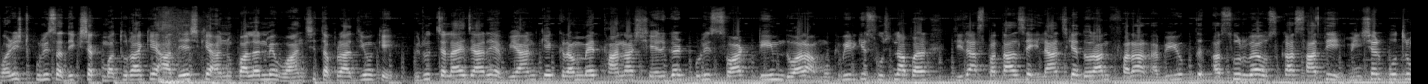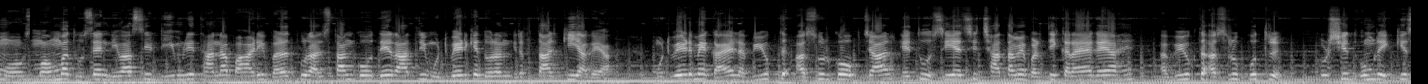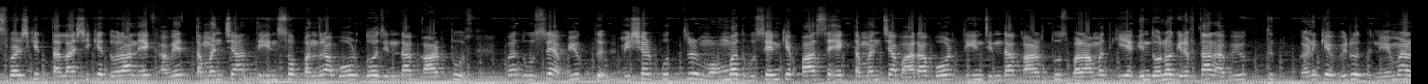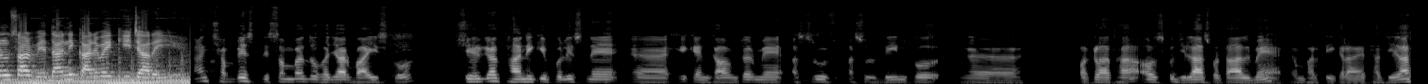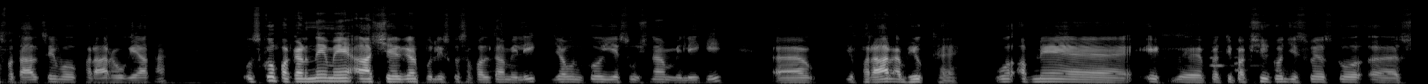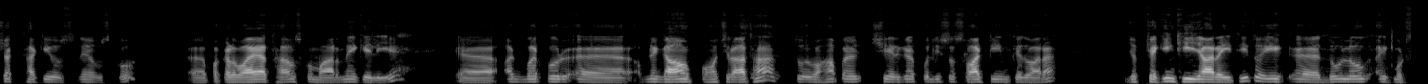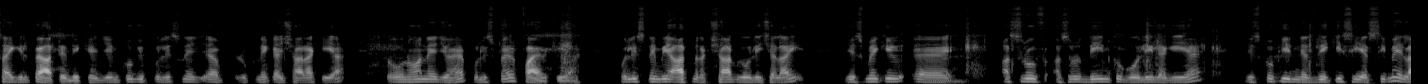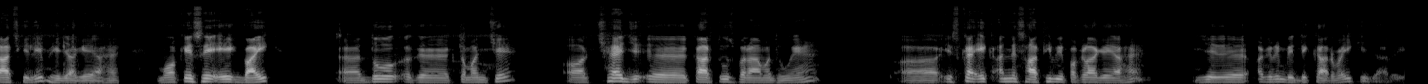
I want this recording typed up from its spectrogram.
वरिष्ठ पुलिस अधीक्षक मथुरा के आदेश के अनुपालन में वांछित अपराधियों के विरुद्ध चलाए जा रहे अभियान के क्रम में थाना शेरगढ़ पुलिस स्वाट टीम द्वारा मुखबिर की सूचना पर जिला अस्पताल से इलाज के दौरान फरार अभियुक्त असुर व उसका साथी मिंशर पुत्र मोहम्मद हुसैन निवासी डीमरी थाना पहाड़ी, भरतपुर, राजस्थान को देर रात्रि मुठभेड़ के दौरान गिरफ़्तार किया गया। मुठभेड़ में घायल अभियुक्त असुर को उपचार हेतु सी छाता में भर्ती कराया गया है। अभियुक्त असुर पुत्र खुर्शीद उम्र 21 वर्ष की तलाशी के दौरान एक अवैध तमंचा 315 बोर, दो ज़िंदा कारतूस व दूसरे अभियुक्त मिशर पुत्र मोहम्मद हुसैन के पास से एक तमंचा 12 बोर, तीन ज़िंदा कारतूस बरामद किए। इन दोनों गिरफ़्तार अभियुक्त गण के विरुद्ध नियमानुसार वैधानिक कार्रवाई की जा रही है। छब्बीस दिसंबर दो हज़ार बाईस को शेरगढ़ थाने की पुलिस ने एक एनकाउंटर में असरुद्दीन को पकड़ा था और उसको जिला अस्पताल में भर्ती कराया था। जिला अस्पताल से वो फरार हो गया था। उसको पकड़ने में आज शेरगढ़ पुलिस को सफलता मिली, जब उनको ये सूचना मिली कि जो फरार अभियुक्त है, वो अपने एक प्रतिपक्षी को जिसपे उसको शक था कि उसने उसको पकड़वाया था उसको मारने के लिए अकबरपुर अपने गाँव पहुँच रहा था तो वहाँ पर शेरगढ़ पुलिस और स्वाट टीम के द्वारा जब चेकिंग की जा रही थी तो एक दो लोग एक मोटरसाइकिल पे आते दिखे, जिनको कि पुलिस ने जब रुकने का इशारा किया तो उन्होंने जो है पुलिस पर फायर किया। पुलिस ने भी आत्मरक्षात गोली चलाई, जिसमें कि असरूफ, असरुद्दीन को गोली लगी है, जिसको कि नज़दीकी सीएससी में इलाज के लिए भेजा गया है। मौके से एक बाइक दो तमंचे और छः कारतूस बरामद हुए हैं। इसका एक अन्य साथी भी पकड़ा गया है। ये अग्रिम विधिक कार्रवाई की जा रही है।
